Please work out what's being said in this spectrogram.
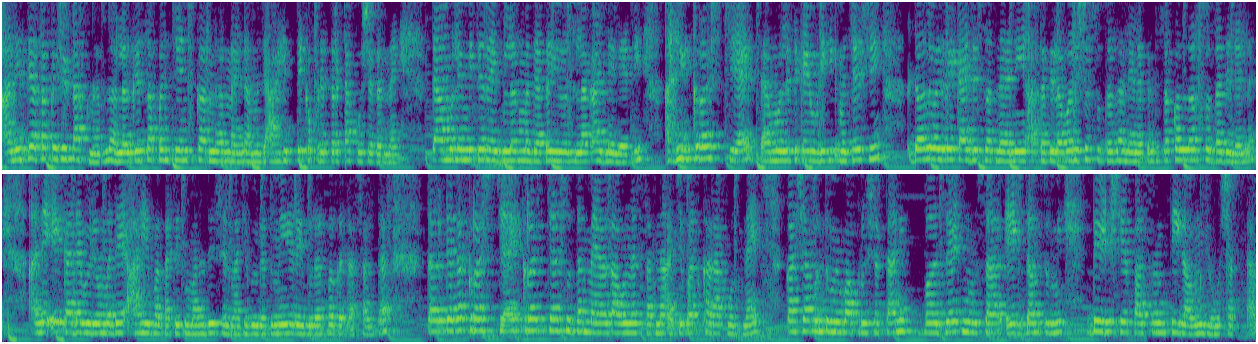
आणि ती आता कशी टाकणार ना? लगेच आपण चेंज करणार नाही ना? म्हणजे आहेत ते कपडे तर टाकू शकत नाही. त्यामुळे मी ते रेग्युलरमध्ये आता यूजला काढलेली आहे ती. आणि क्रशची आहे त्यामुळे ती काही एवढी म्हणजे अशी डल वगैरे काय दिसत नाही. आणि आता तिला वर्ष सुद्धा झालेलं आहे पण त्याचा कलर सुद्धा दिलेला आहे. आणि एखाद्या व्हिडिओमध्ये आहे बघा ते तुम्हाला दिसेल माझे व्हिडिओ तुम्ही रेग्युलर बघत असाल तर. तर ते आता क्रशची आहे क्रशच्या सुद्धा मॅ गाऊन असतात ना अजिबात खराब होत नाही. कशा पण तुम्ही वापरू शकता आणि बजेटनुसार एकदम तुम्ही दीडशे पासून ती गाऊन घेऊ शकता.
